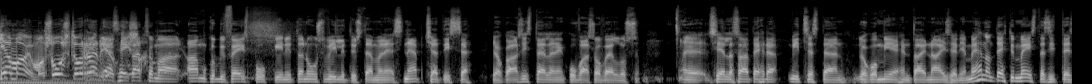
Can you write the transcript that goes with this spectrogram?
ja maailman suosituin Menkää se radiokisa. katsomaan Aamuklubi Facebookiin. Nyt on uusi villitys tämmöinen Snapchatissa, joka on siis tällainen kuvasovellus. Siellä saa tehdä itsestään joko miehen tai naisen. Ja mehän on tehty meistä sitten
